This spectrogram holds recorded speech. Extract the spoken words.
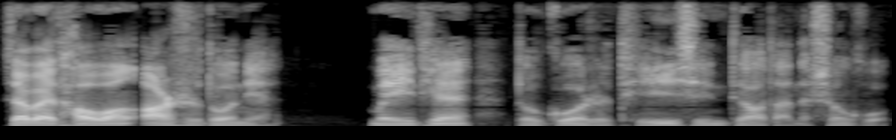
在外逃亡二十多年，每天都过着提心吊胆的生活。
